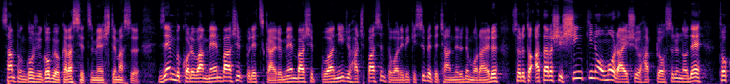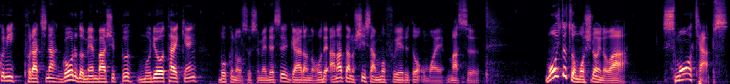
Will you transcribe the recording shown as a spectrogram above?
3分55秒から説明してます。全部これはメンバーシップで使える。メンバーシップは28%割引すべてチャンネルでもらえる。それと新しい新機能も来週発表するので、特にプラチナ、ゴールドメンバーシップ無料体験、僕のおすすめです。ガーラの方であなたの資産も増えると思います。もう一つ面白いのは、small caps、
